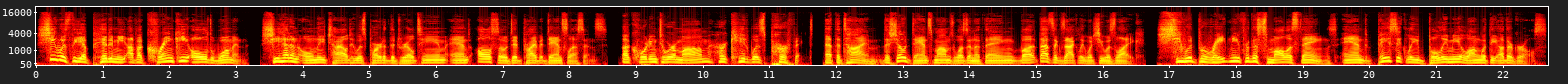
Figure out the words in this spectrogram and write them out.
She was the epitome of a cranky old woman. She had an only child who was part of the drill team and also did private dance lessons. According to her mom, her kid was perfect. At the time, the show Dance Moms wasn't a thing, but that's exactly what she was like. She would berate me for the smallest things and basically bully me along with the other girls.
